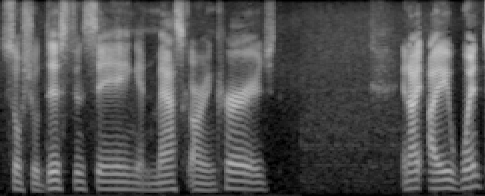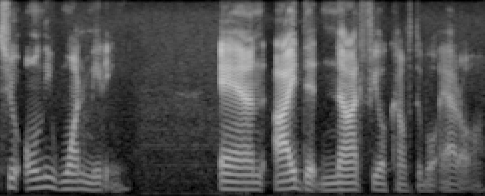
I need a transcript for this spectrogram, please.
social distancing and masks are encouraged. And I, I went to only one meeting and i did not feel comfortable at all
